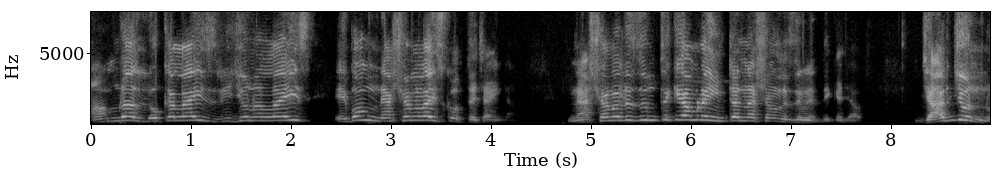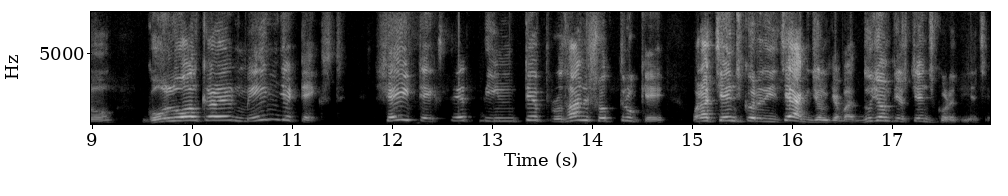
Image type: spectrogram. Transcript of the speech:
আমরা লোকালাইজ রিজনালাইজ এবং ন্যাশনালাইজ করতে চাই না। ন্যাশনালিজম থেকে আমরা ইন্টারন্যাশনালিজমের দিকে যাব। যার জন্য গোলওয়ালকারের মেইন যে টেক্সট সেই টেক্সটের তিনটে প্রধান শত্রুকে ওরা চেঞ্জ করে দিয়েছে, একজনকে বা দুজনকে চেঞ্জ করে দিয়েছে।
